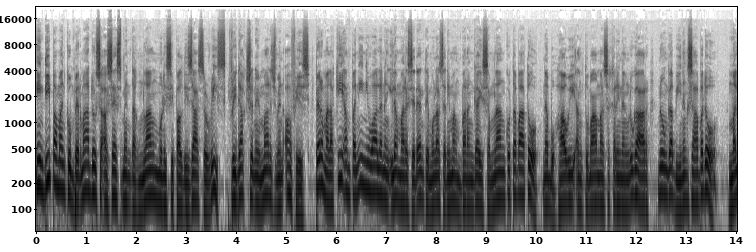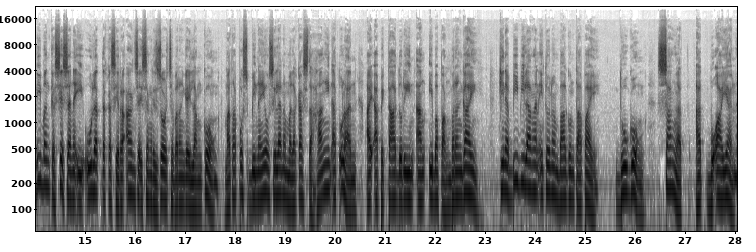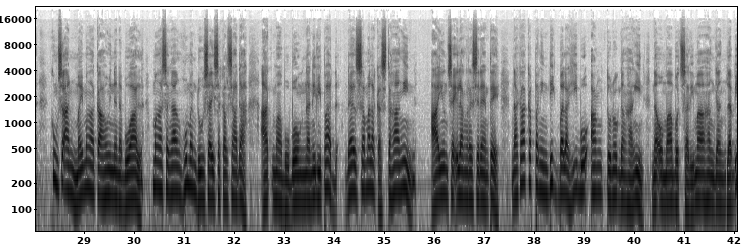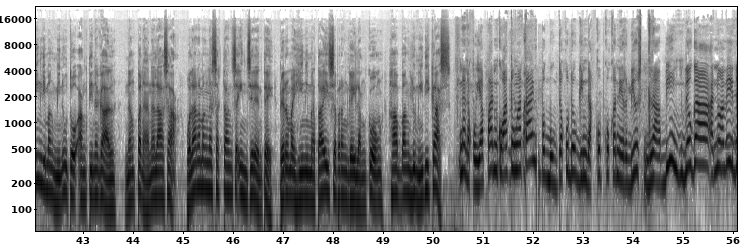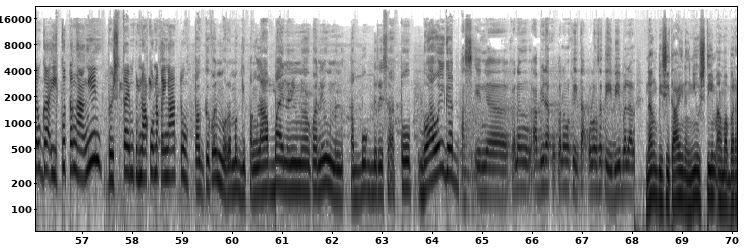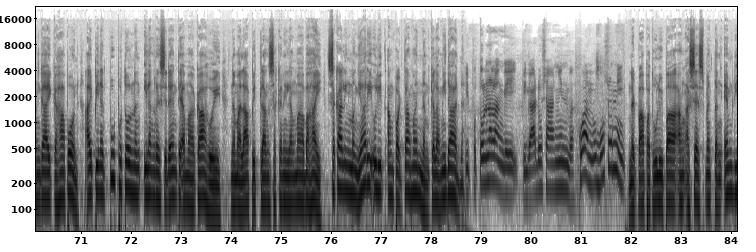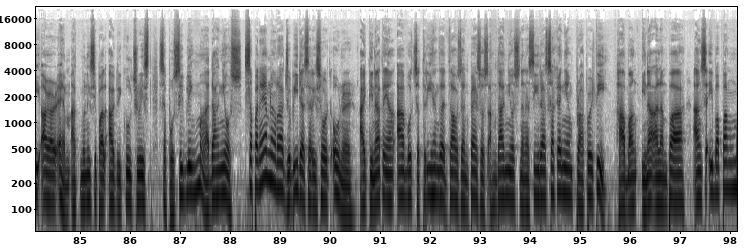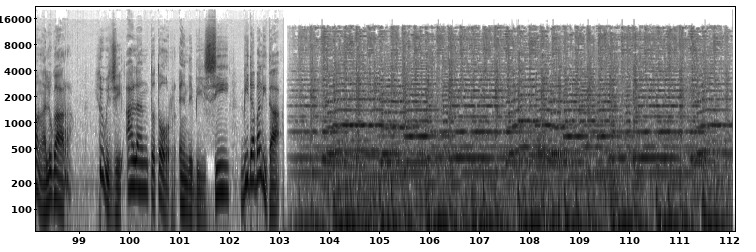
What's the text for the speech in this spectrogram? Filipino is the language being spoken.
Hindi pa man kumpirmado sa assessment ng Mlang Municipal Disaster Risk Reduction and Management Office pero malaki ang paniniwala ng ilang mga residente mula sa limang barangay sa Mlang, Cotabato na buhawi ang tumama sa kanilang lugar noong gabi ng Sabado. Maliban kasi sa naiulat na kasiraan sa isang resort sa barangay Langkong, matapos binayo sila ng malakas na hangin at ulan ay apektado rin ang iba pang barangay. Kinabibilangan ito ng bagong tapay, dugong, sangat at buayan kung saan may mga kahoy na nabuwal, mga sangang humandusay sa kalsada at mga bubong na nilipad dahil sa malakas na hangin. Ayon sa ilang residente, nakakapanindig balahibo ang tunog ng hangin na umabot sa 5 hanggang 15 minuto ang tinagal ng pananalasa. Wala namang nasaktan sa insidente pero may hinimatay sa barangay Langkong habang lumidikas. Na nakuyapan ko ato nga time. Pagbugta ko daw gindakop ko ka nervyos. Grabe. Daw ga, ano abi, daw ga ikot ang hangin. First time ko na ako nakaingato. pagkakuan mo magipanglabay na ning mga kuan yung nang tabog diri sa atop buhawi gad As in nga, kanang abi na ko kanang makita ko lang sa TV ba lang. Nang bisitahin ng news team ang mga barangay kahapon ay pinagpuputol ng ilang residente ang mga kahoy na malapit lang sa kanilang mga bahay sakaling mangyari ulit ang pagtaman ng kalamidad. Iputol na lang kay pigado sa hangin ba. Kuan, ubuson ni. Nagpapatuloy pa ang assessment ng MDRRM at Municipal Agriculturist sa posibleng mga danyos. Sa panayam ng Radyo Bida sa resort owner ay tinatayang abot sa 300,000 pesos ang danyos na nasira sa kanyang property habang inaalam pa ang sa iba pang mga lugar. Luigi Alan Totor, NDBC, Bida Balita.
